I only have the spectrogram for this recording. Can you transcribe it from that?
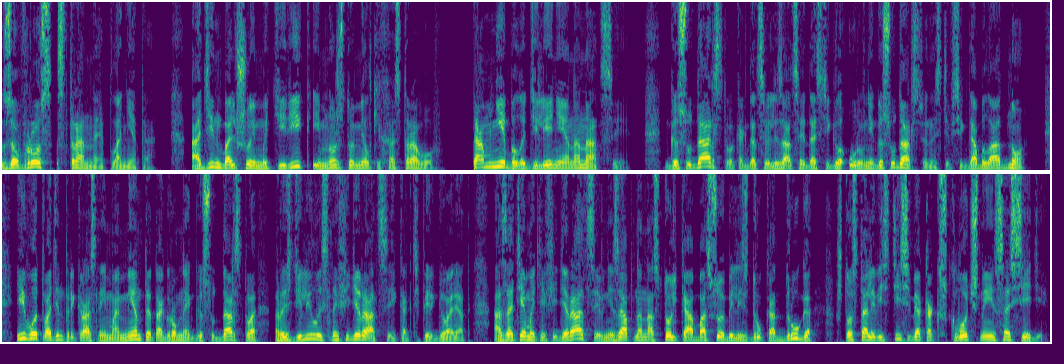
Зоврос — странная планета. Один большой материк и множество мелких островов. Там не было деления на нации. Государство, когда цивилизация достигла уровня государственности, всегда было одно. И вот в один прекрасный момент это огромное государство разделилось на федерации, как теперь говорят, а затем эти федерации внезапно настолько обособились друг от друга, что стали вести себя как склочные соседи.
